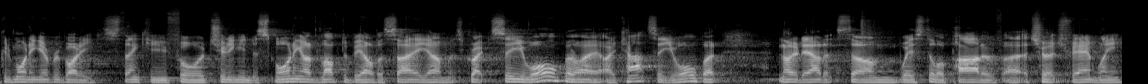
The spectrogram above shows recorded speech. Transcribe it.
Good morning, everybody. Thank you for tuning in this morning. I'd love to be able to say um, it's great to see you all, but I, I can't see you all. But no doubt it's, um, we're still a part of uh, a church family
